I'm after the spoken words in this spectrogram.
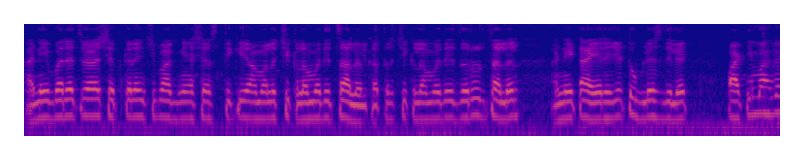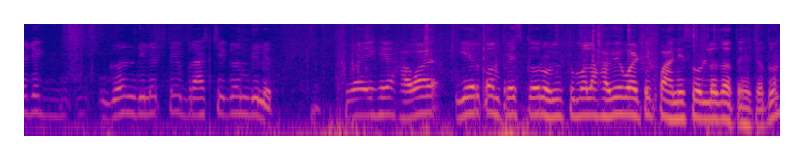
आणि बऱ्याच वेळा शेतकऱ्यांची मागणी अशी असते की आम्हाला चिखलामध्ये चालेल का? तर चिखलामध्ये जरूर चालेल. आणि टायर हे जे ट्यूबलेस दिलेत. पाठीमागे जे गन दिलेत ते ब्रासचे गन दिलेत. शिवाय हे हवा एअर कॉम्प्रेस करून तुम्हाला हवे वाटे पाणी सोडलं जातं ह्याच्यातून.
